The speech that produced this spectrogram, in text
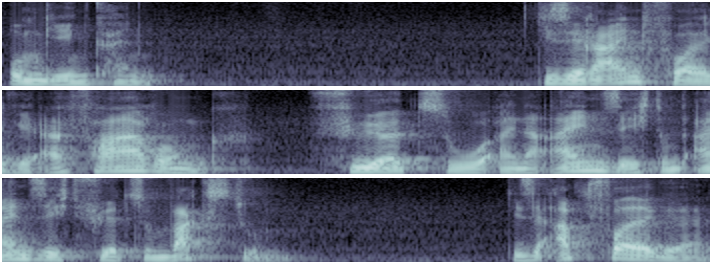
umgehen können. Diese Reihenfolge, Erfahrung führt zu einer Einsicht und Einsicht führt zum Wachstum. Diese Abfolge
